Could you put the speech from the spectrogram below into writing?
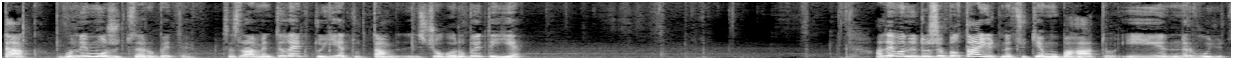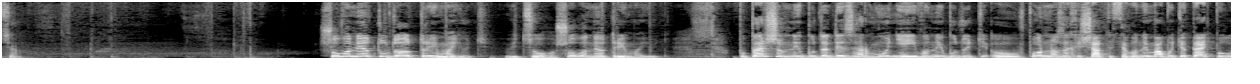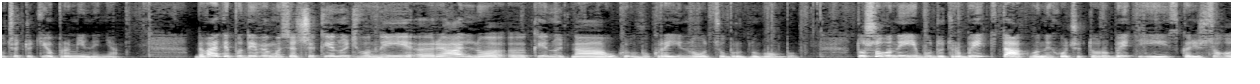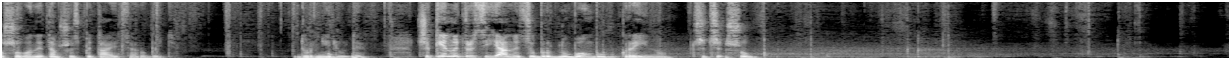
Так, вони можуть це робити. Це злам інтелекту, є тут там з чого робити, є. Але вони дуже болтають на цю тему багато і нервуються. Що вони оттуда отримають від цього? Що вони отримають? По-перше, в них буде дисгармонія, і вони будуть впорно захищатися. Вони, мабуть, опять получать оті опромінення. Давайте подивимося, чи кинуть вони е, реально е, кинуть на, в Україну цю брудну бомбу. То, що вони її будуть робити, так, вони хочуть то робити, і, скоріш всього, що вони там щось питаються робити. Дурні люди. Чи кинуть росіяни цю брудну бомбу в Україну? Чи, чи що?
